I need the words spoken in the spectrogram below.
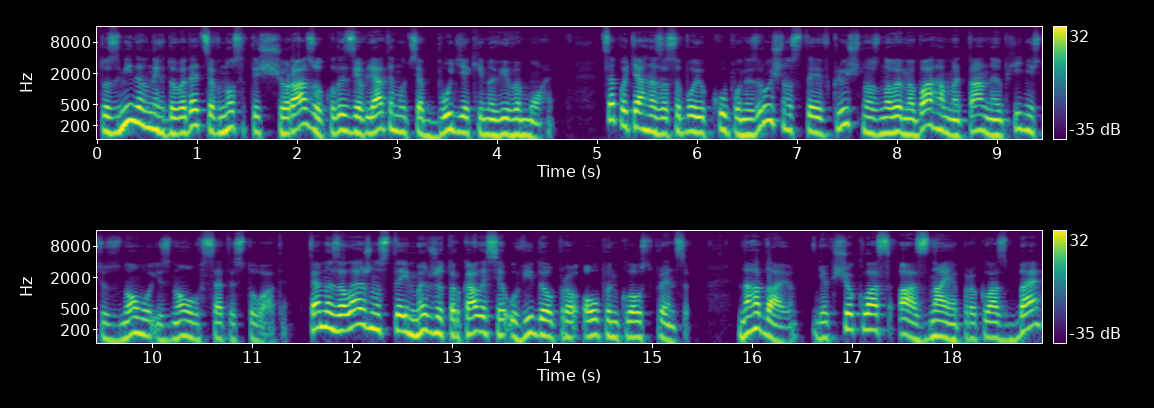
то зміни в них доведеться вносити щоразу, коли з'являтимуться будь-які нові вимоги. Це потягне за собою купу незручностей, включно з новими багами та необхідністю знову і знову все тестувати. Теми залежностей ми вже торкалися у відео про Open-Closed Principle. Нагадаю, якщо клас А знає про клас Б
